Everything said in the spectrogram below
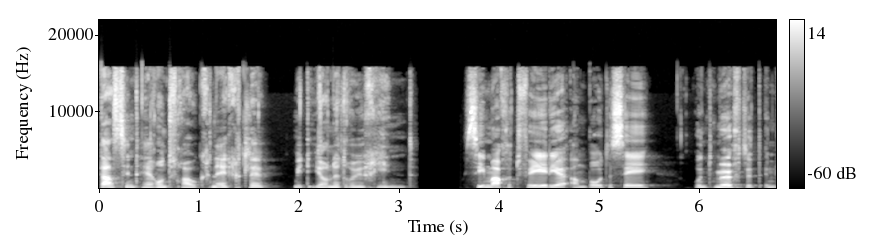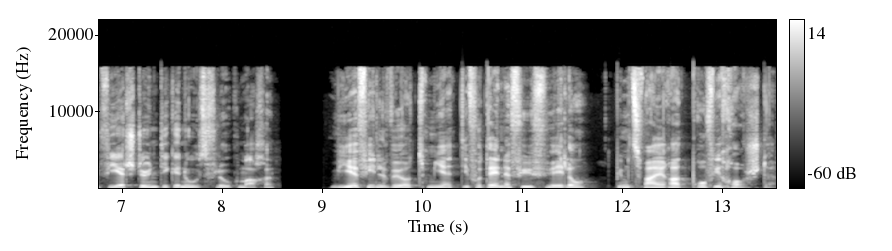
Das sind Herr und Frau Knechtle mit ihren drei Kindern. Sie machen Ferien am Bodensee und möchten einen vierstündigen Ausflug machen. Wie viel wird die Miete von diesen fünf Velo beim Zweiradprofi kosten?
